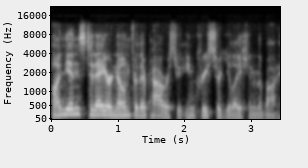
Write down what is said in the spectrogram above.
Onions today are known for their powers to increase circulation in the body.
